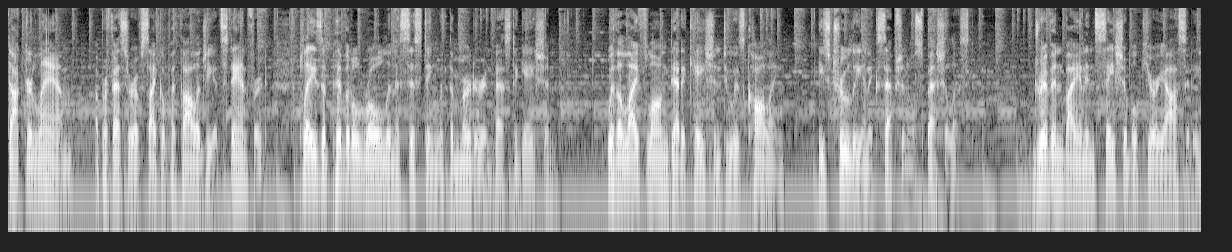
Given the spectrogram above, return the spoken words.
Dr. Lamb, a professor of psychopathology at Stanford, plays a pivotal role in assisting with the murder investigation. With a lifelong dedication to his calling, he's truly an exceptional specialist. Driven by an insatiable curiosity,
